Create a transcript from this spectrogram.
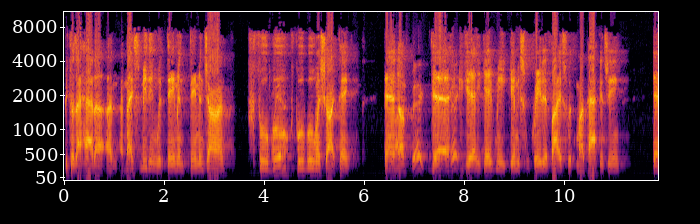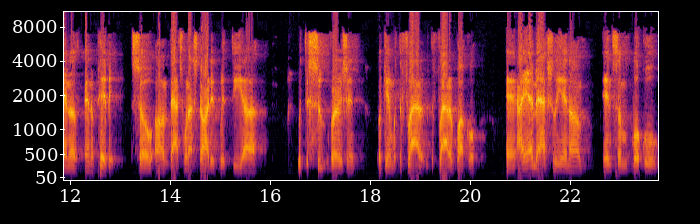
because I had a, a, a nice meeting with Damon Daymond John, Fubu, oh, yeah. Fubu, and Shark Tank. And oh, um, big. yeah, big. yeah, he gave me gave me some great advice with my packaging and a and a pivot. So um, that's when I started with the uh, with the suit version again with the flat with the flatter buckle and I am actually in um in some local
